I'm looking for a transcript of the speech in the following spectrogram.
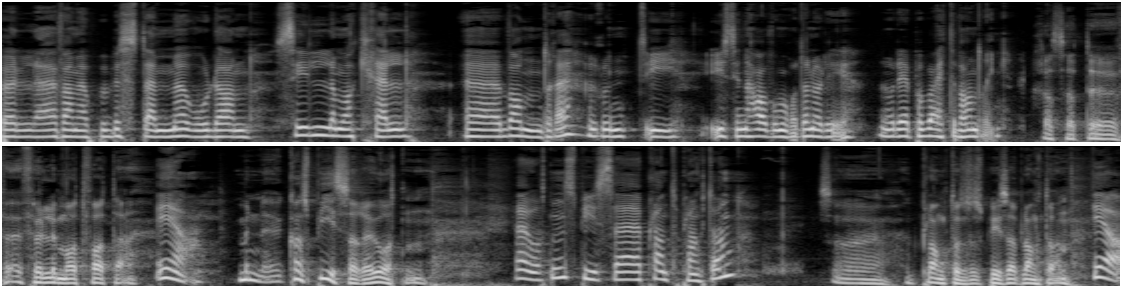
være med på å bestemme hvordan sild og makrell uh, vandrer rundt i, i sine havområder når de, når de, er på beitevandring. Rett og slett uh, følge matfatet? Ja. Men hva spiser raudåten? Raudåten spiser planteplankton. Så et plankton som spiser plankton? Ja.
